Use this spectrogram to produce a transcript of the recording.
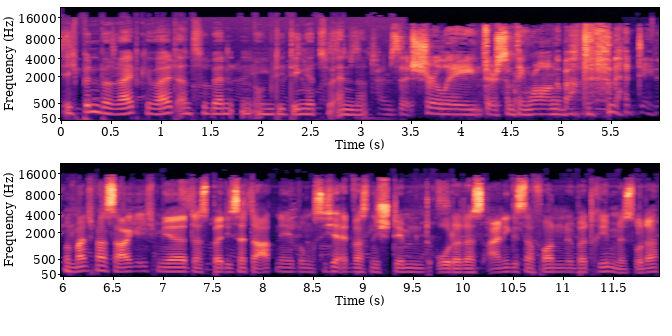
ich bin bereit, Gewalt anzuwenden, um die Dinge zu ändern. Und manchmal sage ich mir, dass bei dieser Datenerhebung sicher etwas nicht stimmt oder dass einiges davon übertrieben ist, oder?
